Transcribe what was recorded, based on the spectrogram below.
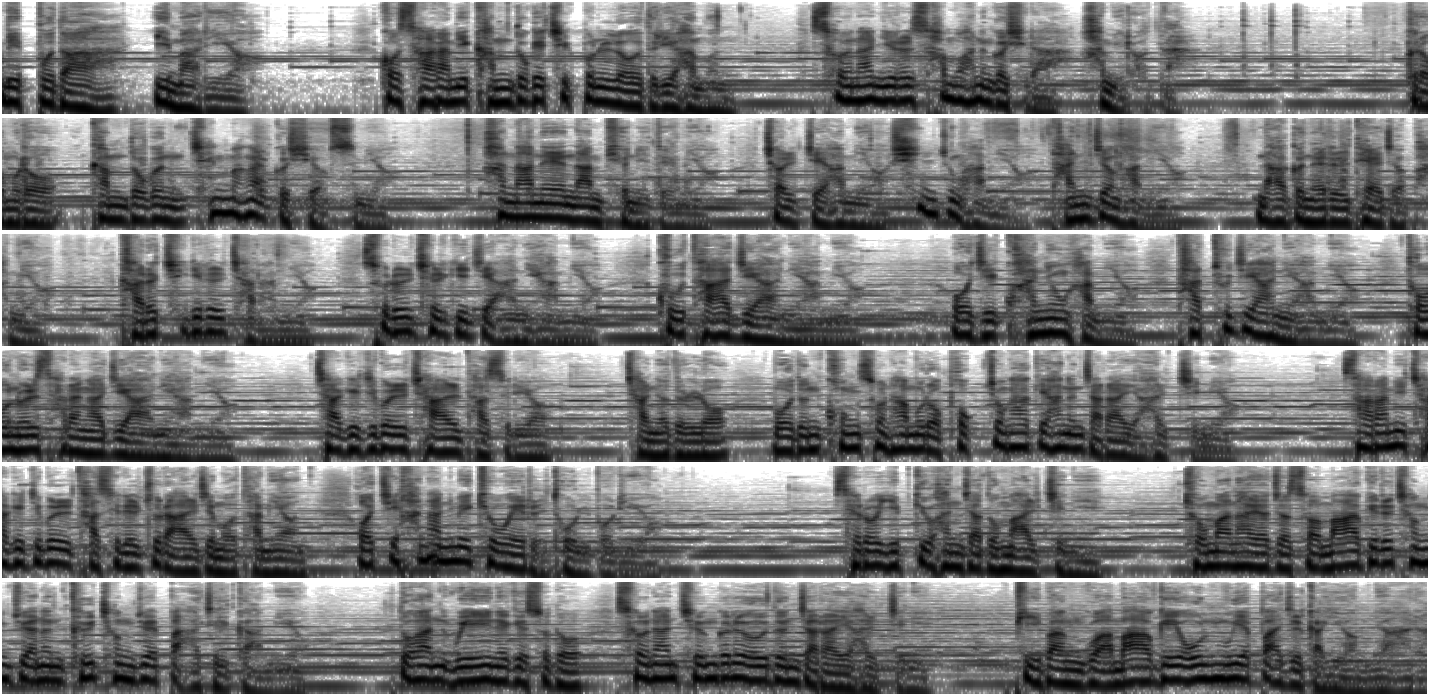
미쁘다 이 말이여 곧 사람이 감독의 직분을 얻으려 함은 선한 일을 사모하는 것이라 함이로다. 그러므로 감독은 책망할 것이 없으며 하나의 남편이 되며 절제하며 신중하며 단정하며 나그네를 대접하며 가르치기를 잘하며 술을 즐기지 아니하며 구타하지 아니하며 오직 관용하며 다투지 아니하며 돈을 사랑하지 아니하며 자기 집을 잘 다스려 자녀들로 모든 공손함으로 복종하게 하는 자라야 할지며 사람이 자기 집을 다스릴 줄 알지 못하면 어찌 하나님의 교회를 돌보리요 새로 입교한 자도 말지니 교만하여져서 마귀를 정죄하는 그 정죄에 빠질까 하며 또한 외인에게서도 선한 증거를 얻은 자라야 할지니 비방과 마귀의 올무에 빠질까 염려하라.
